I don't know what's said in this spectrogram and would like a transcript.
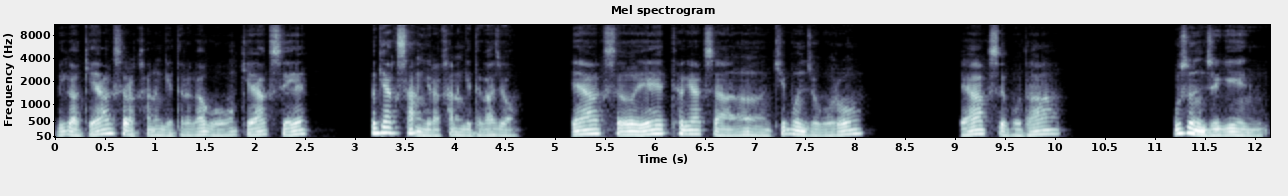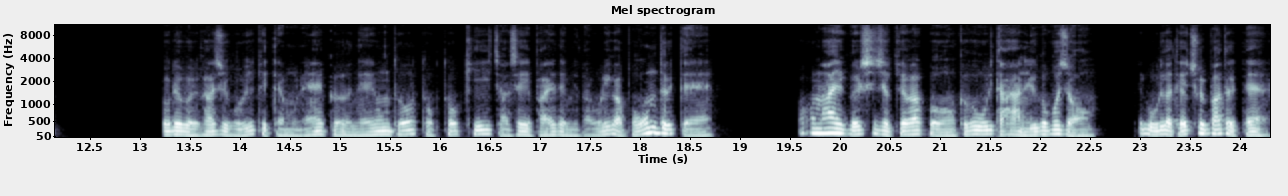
우리가 계약서라 하는 게 들어가고 계약서에 특약사항이라 하는 게 들어가죠. 계약서의 특약사항은 기본적으로 계약서보다 우선적인 효력을 가지고 있기 때문에 그 내용도 똑똑히 자세히 봐야 됩니다. 우리가 보험 들 때 조그마하게 글씨 적혀갖고 그거 우리 다 안 읽어보죠. 그리고 우리가 대출 받을 때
